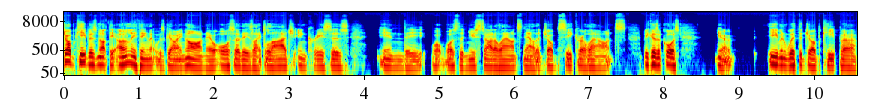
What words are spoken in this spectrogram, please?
JobKeeper is not the only thing that was going on. There were also these like large increases in the what was the Newstart allowance, now the JobSeeker allowance, because of course, you know, even with the JobKeeper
